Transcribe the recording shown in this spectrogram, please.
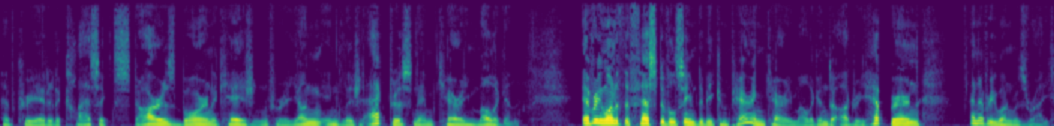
have created a classic stars born occasion for a young English actress named Carey Mulligan. Everyone at the festival seemed to be comparing Carey Mulligan to Audrey Hepburn, and everyone was right.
